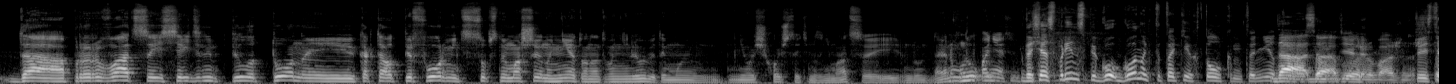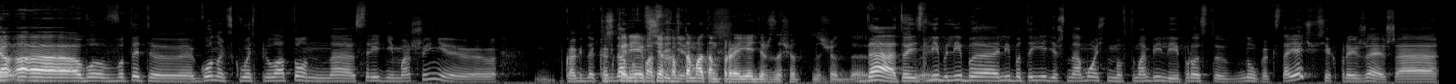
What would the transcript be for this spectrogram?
Да, прорываться из середины пилотона и как-то вот перформить собственную машину, нет, он этого не любит, ему не очень хочется этим заниматься, и, ну, наверное, можно Ну, понять. Да сейчас, в принципе, го- гонок-то таких толком-то нет да, на да, самом деле. тоже важно. То есть, а, а- а во- вот эти э, гонок сквозь пилотон на средней машине, э, когда, ты, когда скорее всех последний- автоматом проедешь за счет... За счет да, Да, то есть либо, либо, либо ты едешь на мощном автомобиле и просто, ну, как стоячих всех проезжаешь, а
